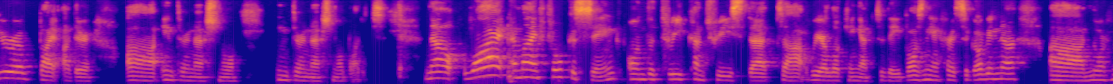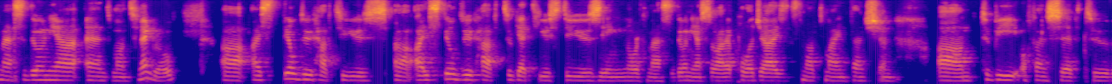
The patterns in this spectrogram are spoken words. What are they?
Europe, by other uh, international, international bodies. Now, why am I focusing on the three countries that uh, we are looking at today, Bosnia and Herzegovina, uh, North Macedonia, and Montenegro? Uh, I still do have to use, uh, I still do have to get used to using North Macedonia, so I apologize, it's not my intention um, to be offensive to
